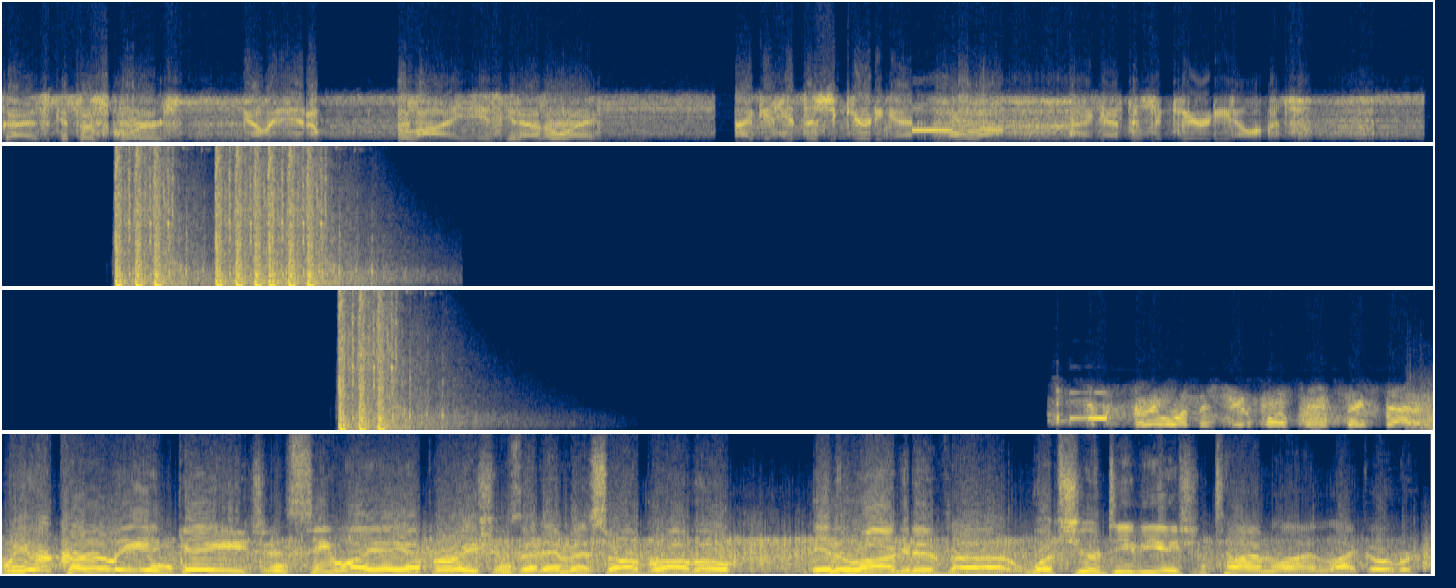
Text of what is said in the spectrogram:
guys, get those quarters. You want me to hit them? The line, you to get out of the way. I can hit the security guy. Hold on. I got the security elements. We are currently engaged in CYA operations at MSR Bravo. Interrogative, uh, what's your deviation timeline like, over?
